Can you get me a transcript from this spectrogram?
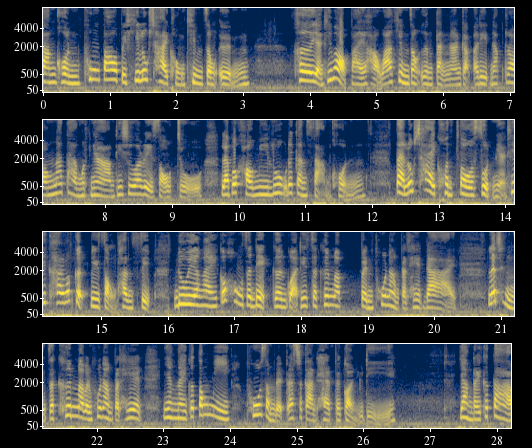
บางคนพุ่งเป้าไปที่ลูกชายของคิมจองอึนคืออย่างที่บอกไปค่ะว่าคิมจองอึนแต่งงานกับอดีตนักร้องหน้าตางดงามที่ชื่อว่ารีโซจู และพวกเขามีลูกด้วยกัน 3 คน แต่ลูกชายคนโตสุดเนี่ยที่คาดว่าเกิดปี 2010 ดูยังไงก็คงจะเด็กเกินกว่าที่จะขึ้นมาเป็นผู้นำประเทศได้ และถึงจะขึ้นมาเป็นผู้นำประเทศ ยังไงก็ต้องมีผู้สำเร็จราชการแทนไปก่อนอยู่ดี อย่างไรก็ตาม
